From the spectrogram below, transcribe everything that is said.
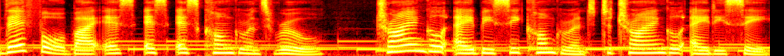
Therefore by SSS congruence rule, triangle ABC congruent to triangle ADC.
